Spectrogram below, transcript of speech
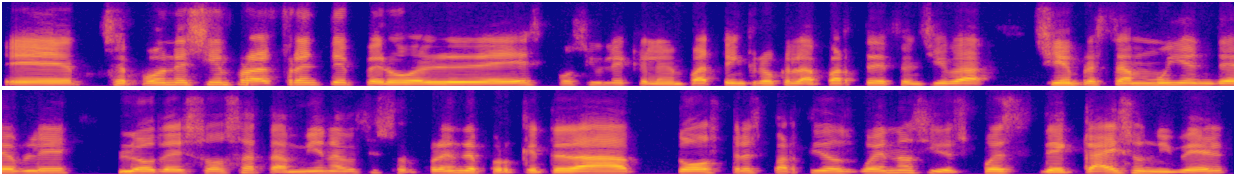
eh, se pone siempre al frente, pero es posible que le empaten. Creo que la parte defensiva siempre está muy endeble. Lo de Sosa también a veces sorprende porque te da dos, tres partidos buenos y después decae su nivel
